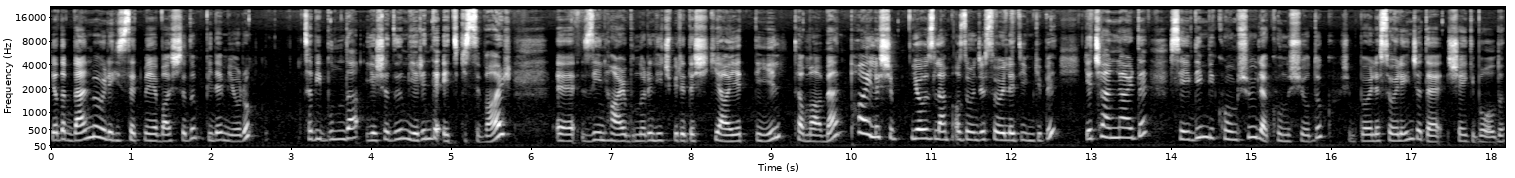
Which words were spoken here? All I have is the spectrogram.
ya da ben mi öyle hissetmeye başladım bilemiyorum. Tabii bunda yaşadığım yerin de etkisi var. E, zinhar bunların hiçbiri de şikayet değil tamamen paylaşım, gözlem az önce söylediğim gibi. Geçenlerde sevdiğim bir komşuyla konuşuyorduk. Şimdi böyle söyleyince de şey gibi oldu.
